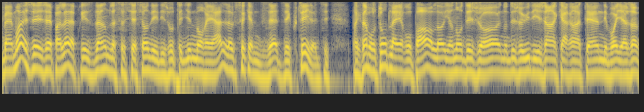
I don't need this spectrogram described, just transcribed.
Ben moi, j'ai parlé à la présidente de l'Association des, hôteliers de Montréal, c'est ça qu'elle me disait. Elle disait, écoutez, dit, par exemple, autour de l'aéroport, là, ils en ont déjà, ils ont déjà eu des gens en quarantaine, des voyageurs.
